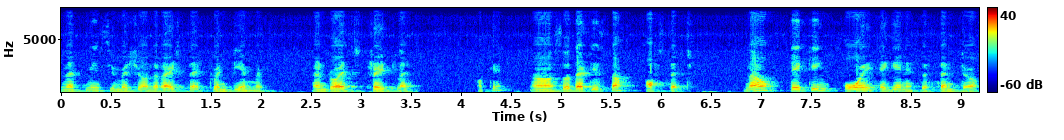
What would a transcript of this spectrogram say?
that means you measure on the right side 20 mm and draw a straight line. Okay, uh, so that is the offset. Now taking OA again as the center,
